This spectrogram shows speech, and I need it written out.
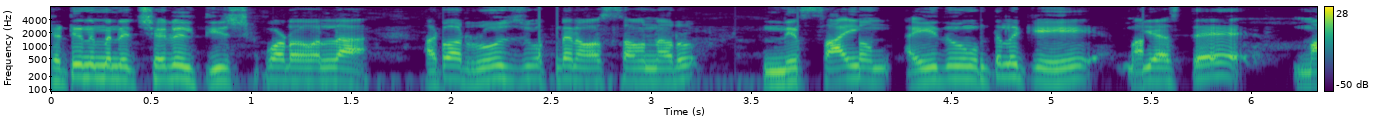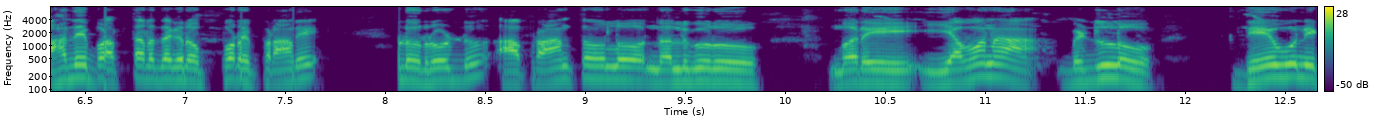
కఠినమైన చర్యలు తీసుకుపోవడం వల్ల అటు రోజు వస్తూ ఉన్నారు. సాయం ఐదు గంటలకి చేస్తే మహాదేవ్ అత్తర దగ్గర ఉప్పర ప్రాంతం రోడ్డు ఆ ప్రాంతంలో నలుగురు మరి యవన బిడ్డలు దేవుని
